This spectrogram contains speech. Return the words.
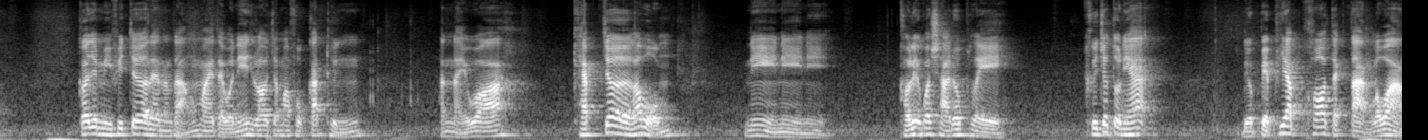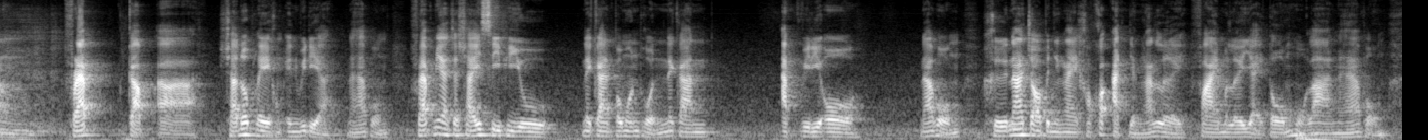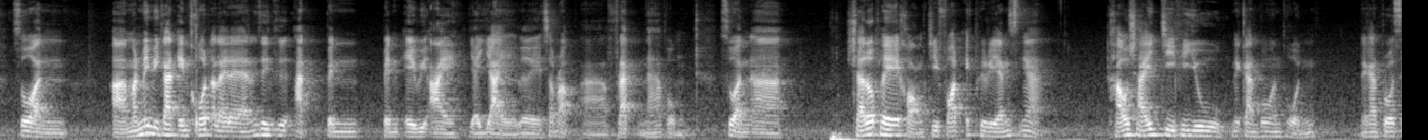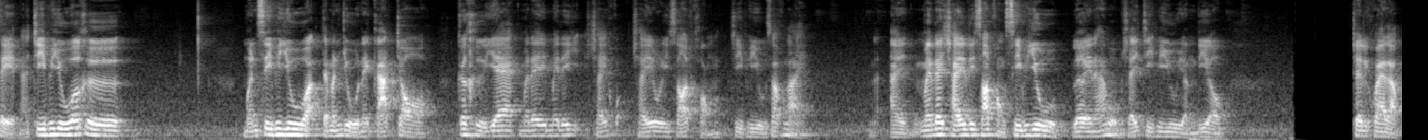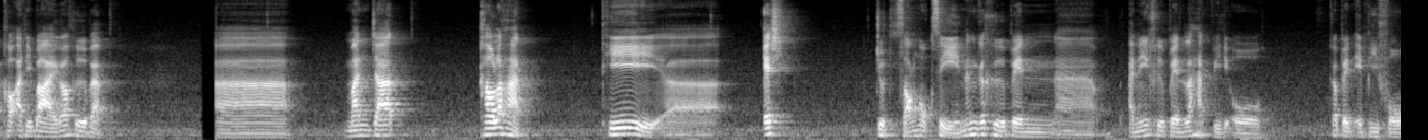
ก็จะมีฟีเจอร์อะไรต่างๆมากมายแต่วันนี้เราจะมาโฟกัสถึงอันไหนวะ Capture ครับผม นี่นี่นี่ เขาเรียกว่า Shadow Play คือเจ้าตัวเนี้ยเดี๋ยวเปรียบเทียบข้อแตกต่างระหว่าง Frap กับอ่า Shadow Play ของ NVIDIA นะครับผม Frap เนี่ยจะใช้ CPU ในการประมวลผลในการอัดวิดีโอนะครับผม คือหน้าจอเป็นยังไงเขาก็อัดอย่างนั้นเลย ไฟล์มันเลยใหญ่โตมโหฬารนะครับผม ส่วนอ่ามันไม่มีการ encode อะไรใดๆทั้งสิ้นคืออัดเป็นเป็น AVI ใหญ่ ๆ เลยสำหรับอ่า Frap นะครับผม ส่วนอ่า Shadow Play ของ GeForce Experience เนี่ย เขาใช้ GPU ในการประมวลผลในการ process นะ GPU ก็คือเหมือน CPU อะแต่มันอยู่ในการ์ดจอ ก็คือแยกไม่ได้ไม่ได้ใช้ใช้ resource ของ GPU สักเท่าไหร่ไอไม่ได้ใช้ resource ของ CPU เลยนะครับผมใช้ GPU อย่างเดียวเชนแควร์แบบเขาอธิบายก็คือแบบอ่ามันจะเข้ารหัสที่อ่า H จุด264 นั่นก็คือเป็นอ่าอันนี้คือเป็นรหัสวิดีโอ ก็เป็น MP4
